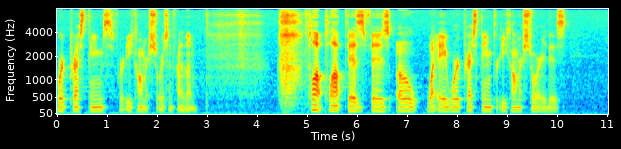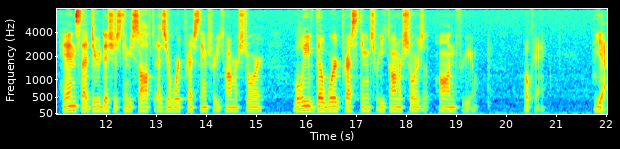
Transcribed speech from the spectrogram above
WordPress themes for e-commerce stores in front of them. plop plop viz viz oh what a WordPress theme for e-commerce store it is. Hands that do dishes can be soft as your WordPress themes for e-commerce store. We'll leave the WordPress themes for e-commerce stores on for you. Okay. Yeah.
